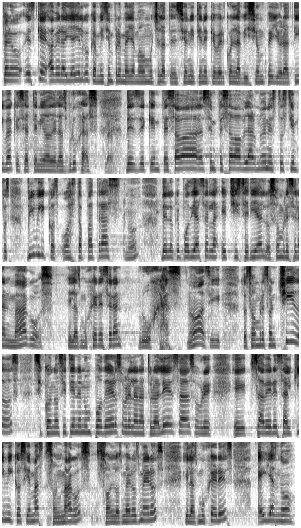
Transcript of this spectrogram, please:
Pero es que, a ver, ahí hay algo que a mí siempre me ha llamado mucho la atención y tiene que ver con la visión peyorativa que se ha tenido de las brujas. Desde que empezaba, se empezaba a hablar, ¿no? En estos tiempos bíblicos o hasta para atrás, ¿no? De lo que podía ser la hechicería, los hombres eran magos y las mujeres eran brujas, ¿no? Así, los hombres son chidos, si, si tienen un poder sobre la naturaleza, sobre eh, saberes alquímicos y demás, son magos, son los meros meros, y las mujeres, ellas no,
